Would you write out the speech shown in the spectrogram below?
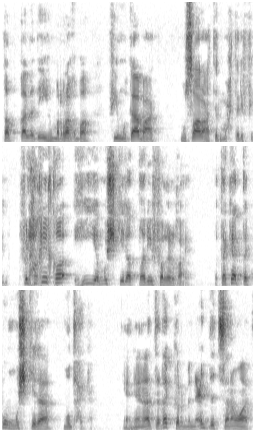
تبقى لديهم الرغبة في متابعة مصارعة المحترفين. في الحقيقة هي مشكلة طريفة للغاية وتكاد تكون مشكلة مضحكة. يعني أنا أتذكر من عدة سنوات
